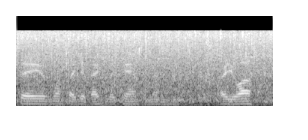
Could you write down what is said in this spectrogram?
save once I get back to the camp and then are you off?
